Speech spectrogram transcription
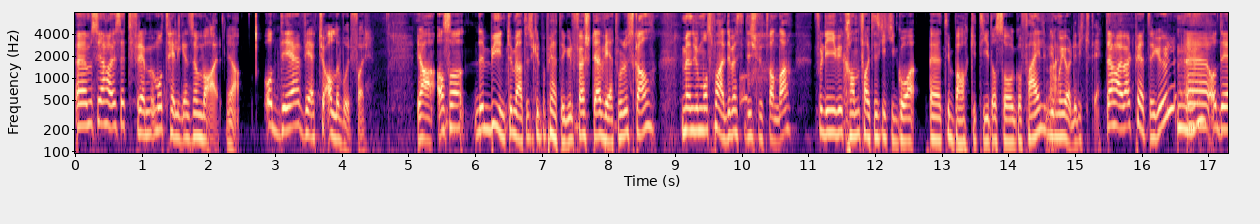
Um, så jeg har jo sett frem mot helgen som var. Ja. Og det vet jo alle hvorfor. Ja, altså Det begynte jo med at vi skulle på P3 Gull først. Jeg vet hvor du skal, men vi må spare de beste til slutt, Wanda. Fordi vi kan faktisk ikke gå eh, tilbake i tid og så gå feil. Vi må gjøre det riktig. Det har jo vært P3-gull, eh, og det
